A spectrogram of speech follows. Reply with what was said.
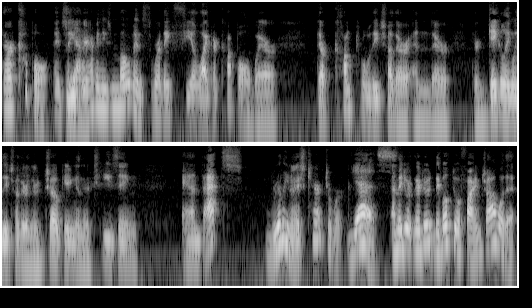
they're a couple, and so Yeah. you're having these moments where they feel like a couple, where they're comfortable with each other and they're they're giggling with each other and they're joking and they're teasing, and that's really nice character work. yes And they do they're doing they both do a fine job with it,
